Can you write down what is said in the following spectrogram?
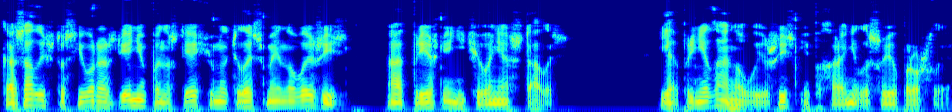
Казалось, что с его рождением по-настоящему началась моя новая жизнь, а от прежней ничего не осталось. Я приняла новую жизнь и похоронила свое прошлое.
